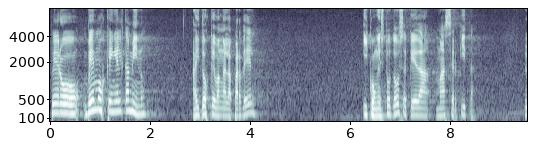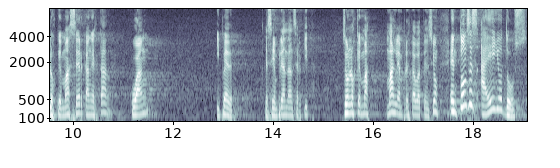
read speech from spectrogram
Pero vemos que en el camino hay dos que van a la par de él. Y con estos dos se queda más cerquita. Los que más cerca han estado, Juan y Pedro, que siempre andan cerquita. Son los que más, más le han prestado atención. Entonces a ellos dos,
